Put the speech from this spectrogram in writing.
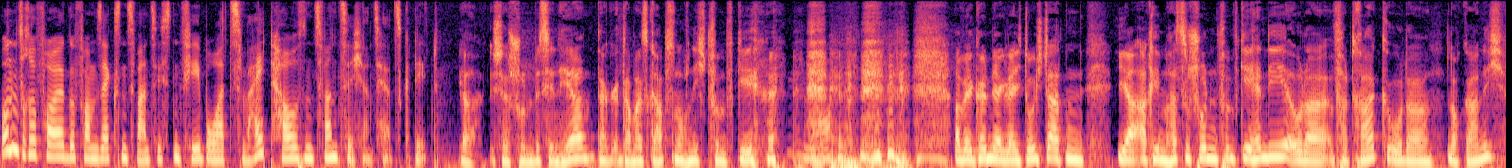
unsere Folge vom 26. Februar 2020 ans Herz gelegt. Ja, ist ja schon ein bisschen her. Da, damals gab es noch nicht 5G. Ja. Aber wir können ja gleich durchstarten. Ja, Achim, hast du schon ein 5G-Handy oder Vertrag oder noch gar nicht?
